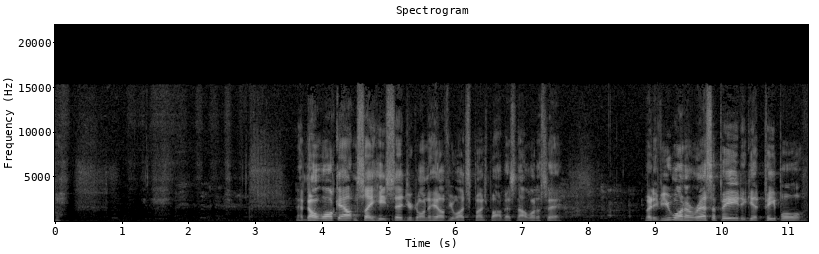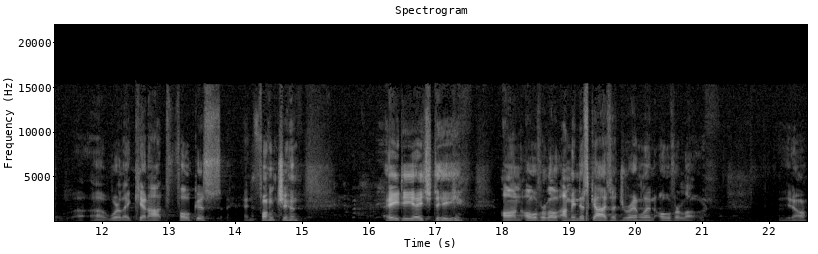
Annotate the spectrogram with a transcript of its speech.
now, don't walk out and say he said you're going to hell if you watch SpongeBob. That's not what I said. But if you want a recipe to get people uh, uh, where they cannot focus and function, ADHD on overload, I mean, this guy's adrenaline overload. You know,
